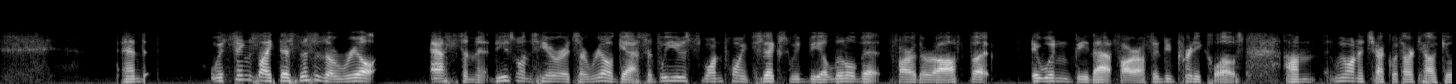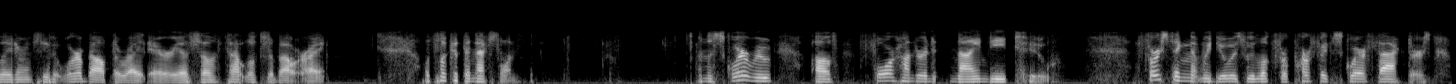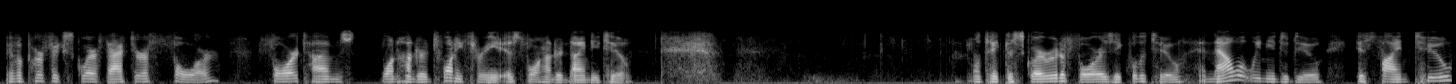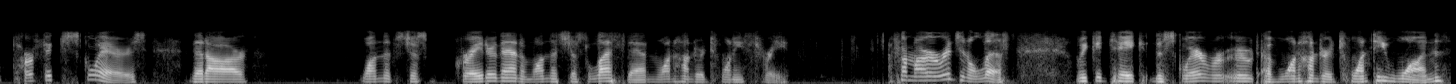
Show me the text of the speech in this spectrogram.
And with things like this, this is a real estimate. These ones here, it's a real guess. If we used 1.6, we'd be a little bit farther off, but it wouldn't be that far off. It'd be pretty close. Um, we want to check with our calculator and see that we're about the right area. So that looks about right. Let's look at the next one. And the square root of 492. First thing that we do is we look for perfect square factors. We have a perfect square factor of 4. 4 times 123 is 492. We'll take the square root of 4 is equal to 2. And now what we need to do is find two perfect squares that are one that's just greater than and one that's just less than 123. From our original list, we could take the square root of 121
